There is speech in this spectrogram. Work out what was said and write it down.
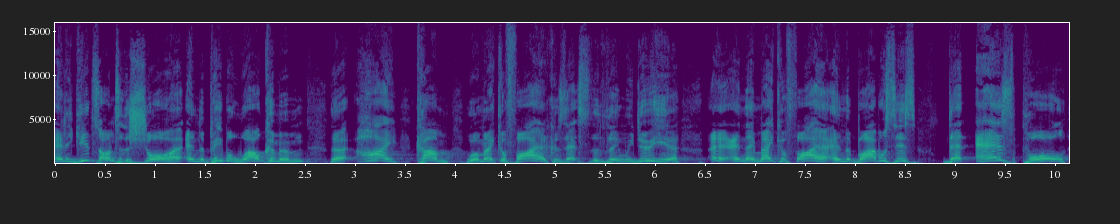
And he gets onto the shore and the people welcome him that, hi, come, we'll make a fire because that's the thing we do here. And they make a fire. And the Bible says that as Paul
